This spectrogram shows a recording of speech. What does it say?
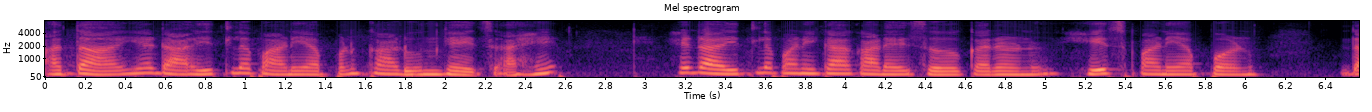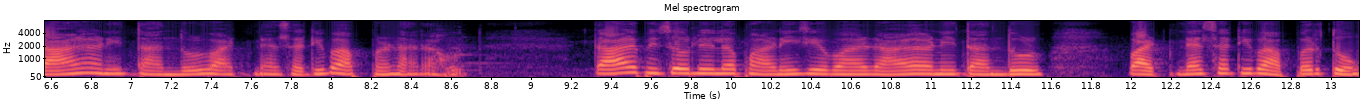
आता या डाळीतलं पाणी आपण काढून घ्यायचं आहे. हे डाळीतलं पाणी का काढायचं? कारण हेच पाणी आपण डाळ आणि तांदूळ वाटण्यासाठी वापरणार आहोत. डाळ भिजवलेलं पाणी जेव्हा डाळ आणि तांदूळ वाटण्यासाठी वापरतो.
